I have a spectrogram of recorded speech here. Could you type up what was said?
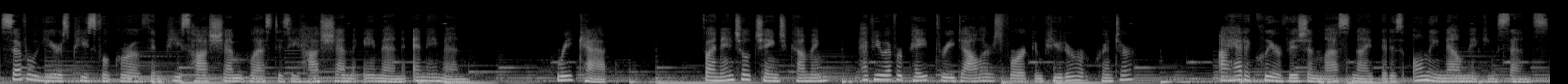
Several years peaceful growth in peace. Hashem blessed is He Hashem. Amen and Amen. Recap Financial change coming. Have you ever paid $3 for a computer or printer? I had a clear vision last night that is only now making sense.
